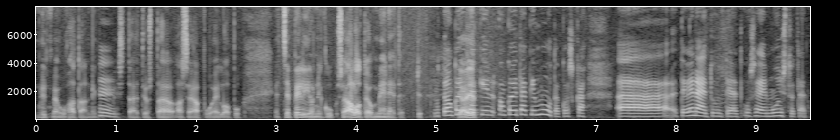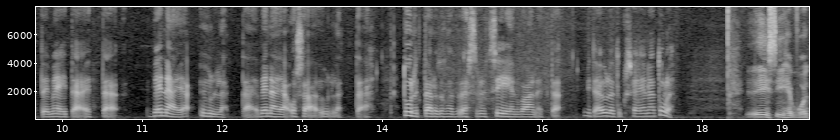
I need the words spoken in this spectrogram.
nyt me uhataan niin kuin mm. sitä, että jos tämä aseapu ei lopu. Että se peli on, niin kuin, se aloite on menetetty. Mutta onko, ja, jotakin, onko jotakin muuta, koska ää, te Venäjän tuntijat usein muistutatte meitä, että Venäjä yllättää ja Venäjä osaa yllättää. Tuudittaudutaanko tässä nyt siihen vaan, että mitä yllätyksiä ei enää tule? Ei siihen voi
